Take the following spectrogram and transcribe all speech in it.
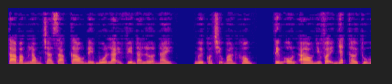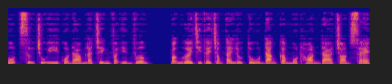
ta bằng lòng trả giá cao để mua lại viên đá lửa này, ngươi có chịu bán không? Tiếng ồn ào như vậy nhất thời thu hút sự chú ý của đám La Trinh và Yến Vương. Mọi người chỉ thấy trong tay Lưu Tú đang cầm một hòn đá tròn xe,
